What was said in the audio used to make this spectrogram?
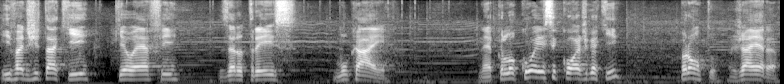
e vai digitar aqui que é o F03 Mukai. Né? Colocou esse código aqui, pronto, já era.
